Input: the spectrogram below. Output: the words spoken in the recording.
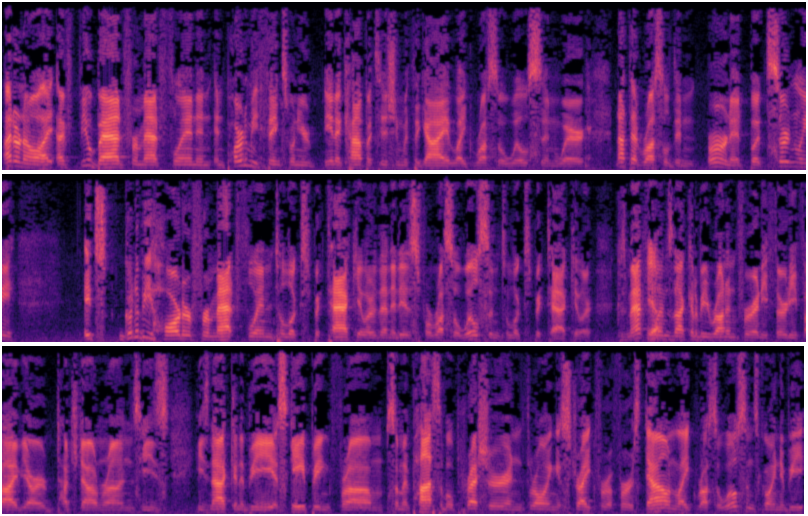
I don't know. I, I feel bad for Matt Flynn, and, and part of me thinks when you're in a competition with a guy like Russell Wilson, where not that Russell didn't earn it, but certainly it's going to be harder for Matt Flynn to look spectacular than it is for Russell Wilson to look spectacular because Matt yeah. Flynn's not going to be running for any 35-yard touchdown runs. He's he's not going to be escaping from some impossible pressure and throwing a strike for a first down like Russell Wilson's going to be.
